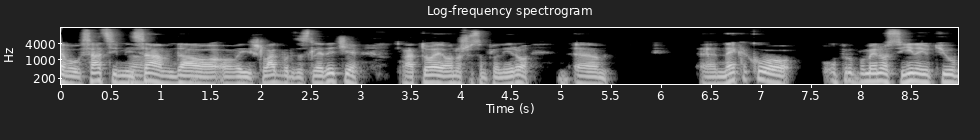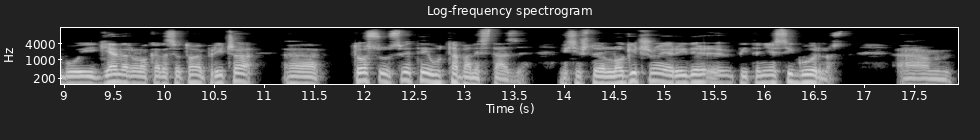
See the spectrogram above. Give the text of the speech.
evo, sad si mi Da. sam dao ovaj šlagvord za sledeće, a to je ono što sam planirao. Um, e, nekako, upravo pomenuo si i na YouTube-u i generalno kada se o tome priča, e, to su sve te utabane staze. Mislim što je logično jer ide pitanje je sigurnost. Um,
